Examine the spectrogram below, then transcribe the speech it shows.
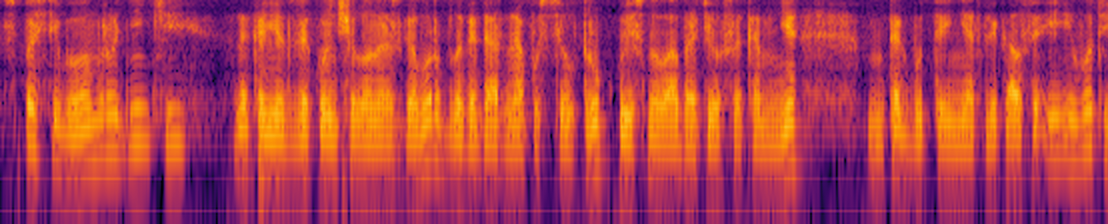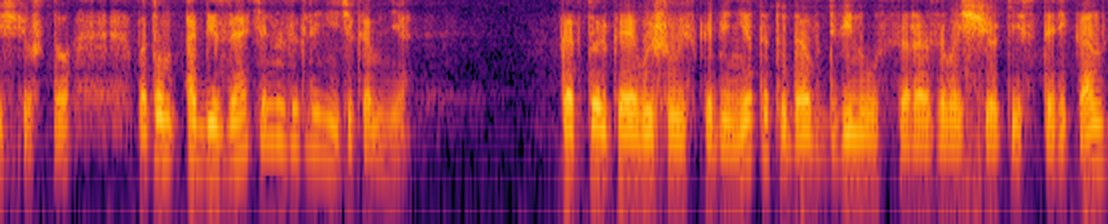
«Спасибо вам, родненький». Наконец закончил он разговор, благодарно опустил трубку и снова обратился ко мне, так будто и не отвлекался. И вот еще что. Потом обязательно загляните ко мне. Как только я вышел из кабинета, туда вдвинулся розовощекий старикан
